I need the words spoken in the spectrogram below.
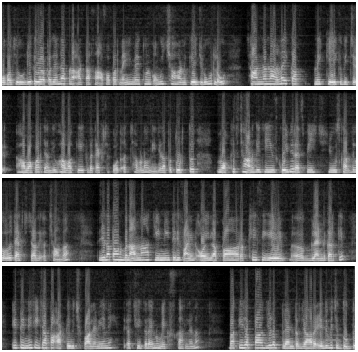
ਬਹੁਤ ਜ਼ਰੂਰੀ ਹੈ। ਕਈ ਵਾਰ ਆਪਾਂ ਕਹਿੰਦੇ ਹਾਂ, ਆਪਣਾ ਆਟਾ ਸਾਫ਼ ਆ, ਪਰ ਨਹੀਂ, ਮੈਂ ਤੁਹਾਨੂੰ ਕਹੂੰਗੀ ਛਾਣ ਕੇ ਜ਼ਰੂਰ ਲਓ। ਛਾਣਨ ਨਾਲ ਨਾ ਇੱਕ ਆਪਣੇ ਕੇਕ ਵਿੱਚ ਹਵਾ ਭਰ ਜਾਂਦੀ ਉਹ ਹਵਾ ਕੇਕ ਦਾ ਟੈਕਸਚਰ ਬਹੁਤ ਅੱਛਾ ਬਣਾਉਂਦੀ ਜਿਹੜਾ ਆਪਾਂ ਤੁਰਤ ਮੌਕੇ ਤੇ ਛਾਣ ਕੇ ਚੀਜ਼, ਕੋਈ ਵੀ ਰੈਸਪੀ ਯੂਜ਼ ਕਰਦੇ ਹੋ, ਉਹਦਾ ਟੈਕਸਚਰ ਜ਼ਿਆਦਾ ਅੱਛਾ ਆਉਂਦਾ ਤੇ ਜਿਹੜਾ ਆਪਾਂ ਹੁਣ ਬਨਾਨਾ, ਚੀਨੀ ਤੇ ਰਿਫਾਈਨਡ ਆਇਲ ਆਪਾਂ ਰੱਖੇ ਸੀਗੇ ਬਲੈਂਡ ਕਰਕੇ, ਇਹ ਤਿੰਨੇ ਚੀਜ਼ਾਂ ਆਪਾਂ ਆਟੇ ਵਿੱਚ ਪਾ ਲੈਣੀਆਂ ਨੇ ਤੇ ਅੱਛੀ ਤਰ੍ਹਾਂ ਇਹਨੂੰ ਮਿਕਸ ਕਰ ਲੈਣਾ। ਬਾਕੀ ਜੇ ਆਪਾਂ ਜਿਹੜਾ ਬਲੈਂਡਰ ਜਾਰ ਹੈ ਇਹਦੇ ਵਿੱਚ ਦੁੱਧ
